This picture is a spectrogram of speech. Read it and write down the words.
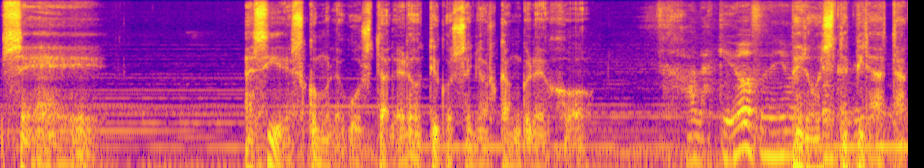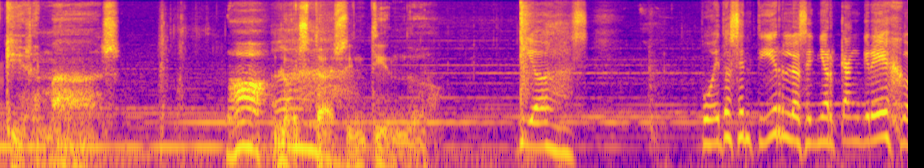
Sí. Así es como le gusta al erótico señor cangrejo. Asqueroso, señor. Pero este pirata quiere más. No. Lo está sintiendo. Dios. Puedo sentirlo, señor cangrejo.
